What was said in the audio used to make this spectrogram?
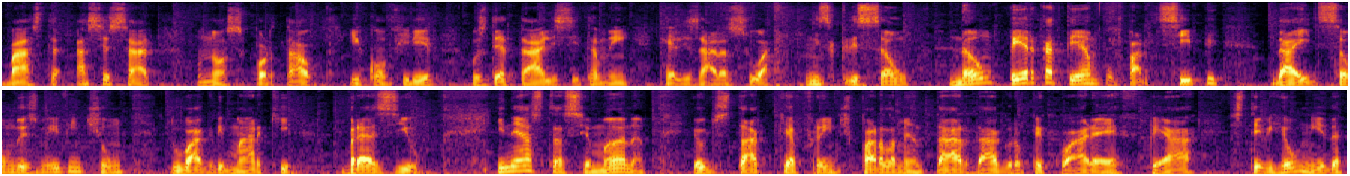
Basta acessar o nosso portal e conferir os detalhes e também realizar a sua inscrição. Não perca tempo, participe da edição 2021 do Agrimark Brasil. E nesta semana eu destaco que a Frente Parlamentar da Agropecuária, FPA, esteve reunida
